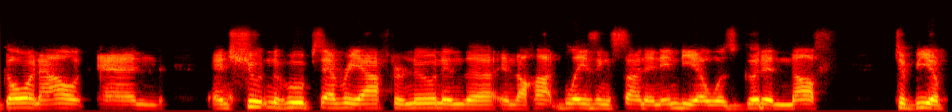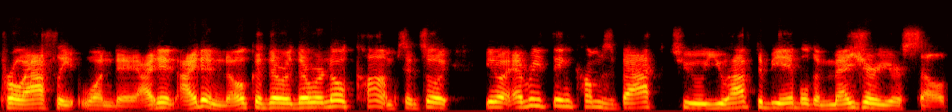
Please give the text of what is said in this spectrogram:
going out and and shooting hoops every afternoon in the in the hot blazing sun in India was good enough to be a pro athlete one day. I didn't I didn't know because there were there were no comps. And so, you know, everything comes back to you have to be able to measure yourself.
